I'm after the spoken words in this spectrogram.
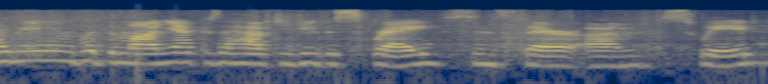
I haven't even put them on yet because I have to do the spray since they're um, suede.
